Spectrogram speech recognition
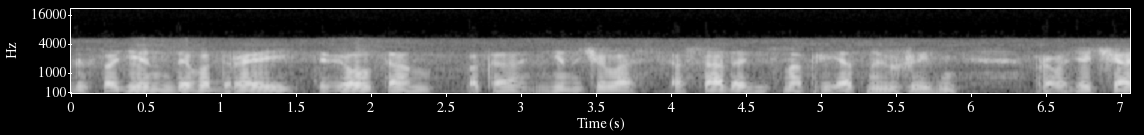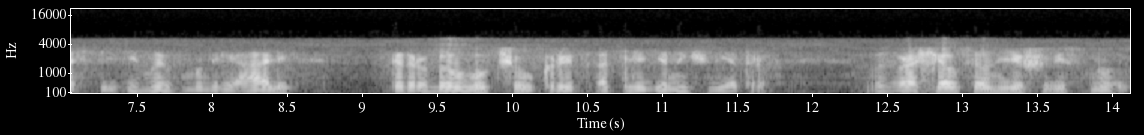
Господин Деводрей вел там, пока не началась осада, весьма приятную жизнь, проводя части зимы в Монреале, который был лучше укрыт от ледяных ветров. Возвращался он лишь весной,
